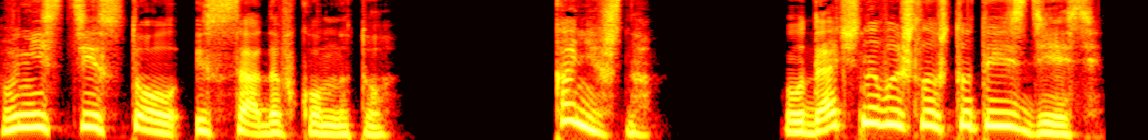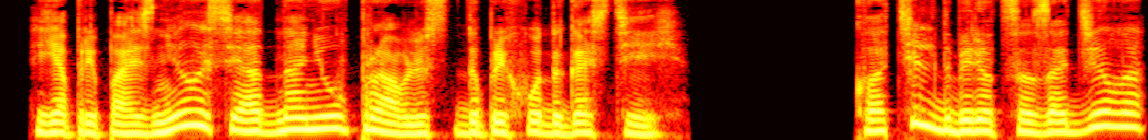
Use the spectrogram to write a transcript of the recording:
внести стол из сада в комнату? Конечно. Удачно вышло, что ты здесь. Я припозднилась и одна не управлюсь до прихода гостей. Клотильда берется за дело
